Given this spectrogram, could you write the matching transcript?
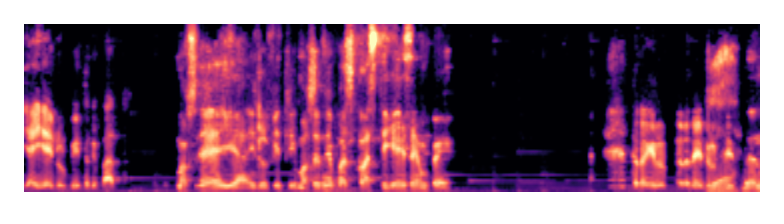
Ya iya Idul Fitri Pat. Maksudnya iya Idul Fitri. Maksudnya pas kelas 3 SMP. Terakhir lebaran Idul Iya. Fitri. Dan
